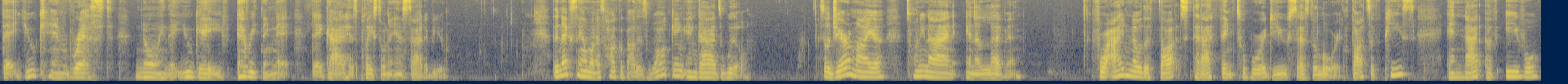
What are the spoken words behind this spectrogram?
that you can rest knowing that you gave everything that, that God has placed on the inside of you. The next thing I want to talk about is walking in God's will. So, Jeremiah 29 and 11 for I know the thoughts that I think toward you, says the Lord thoughts of peace and not of evil,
